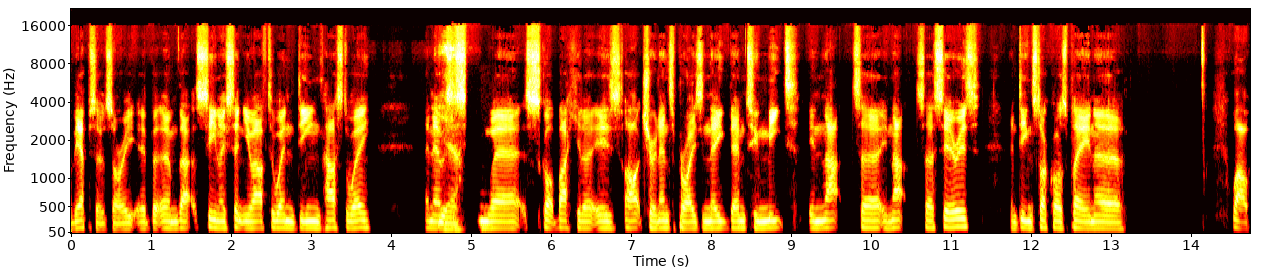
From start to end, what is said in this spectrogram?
the episode. Sorry, uh, but um, that scene I sent you after when Dean passed away, and there was Yeah. a scene where Scott Bakula is Archer and Enterprise, and they them two meet in that uh, in that uh, series, and Dean Stockwell's playing a. Well,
